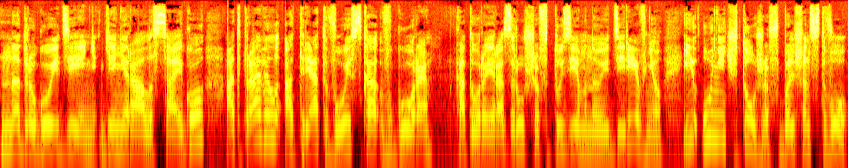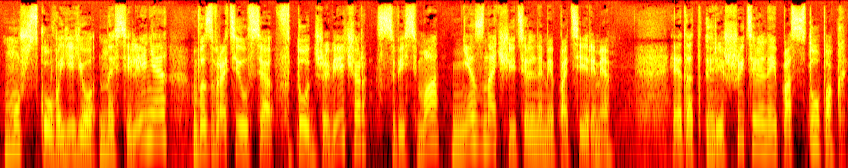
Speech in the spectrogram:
На другой день генерал Сайго отправил отряд войска в горы, который, разрушив туземную деревню и уничтожив большинство мужского ее населения, возвратился в тот же вечер с весьма незначительными потерями. Этот решительный поступок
